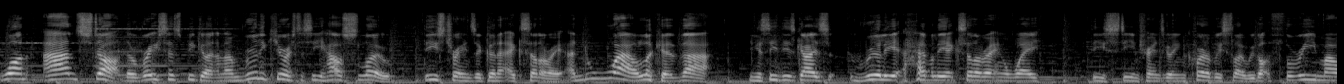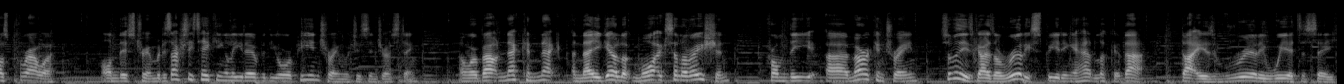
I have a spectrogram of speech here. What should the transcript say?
one, and start. The race has begun and I'm really curious to see how slow these trains are going to accelerate. And wow, look at that. You can see these guys really heavily accelerating away these steam trains going incredibly slow. We got 3 miles per hour on this train, but it's actually taking a lead over the European train, which is interesting. And we're about neck and neck. And there you go, look, more acceleration from the uh, American train. Some of these guys are really speeding ahead. Look at that. That is really weird to see.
